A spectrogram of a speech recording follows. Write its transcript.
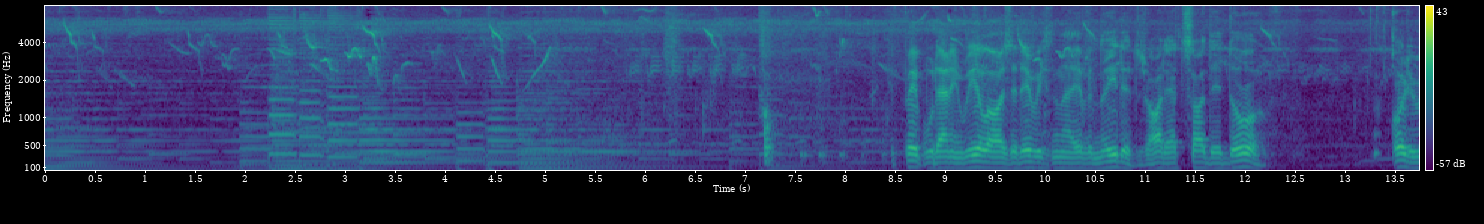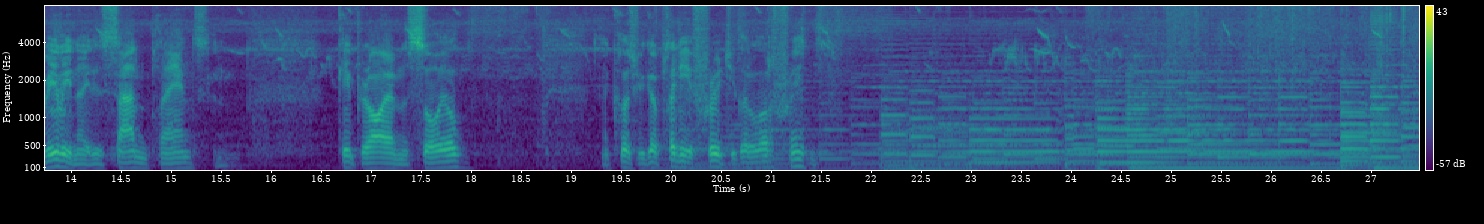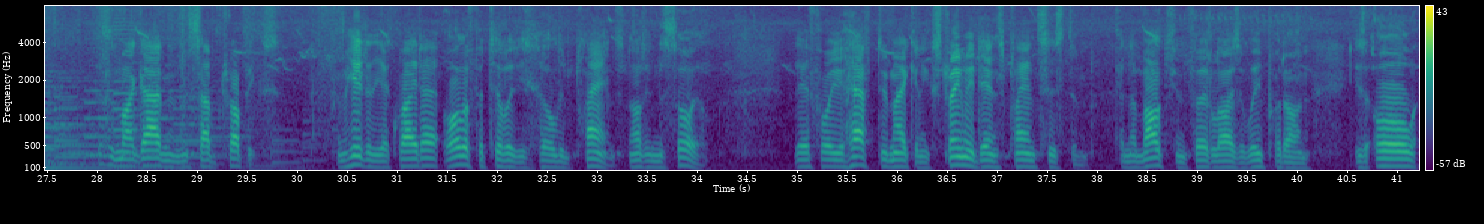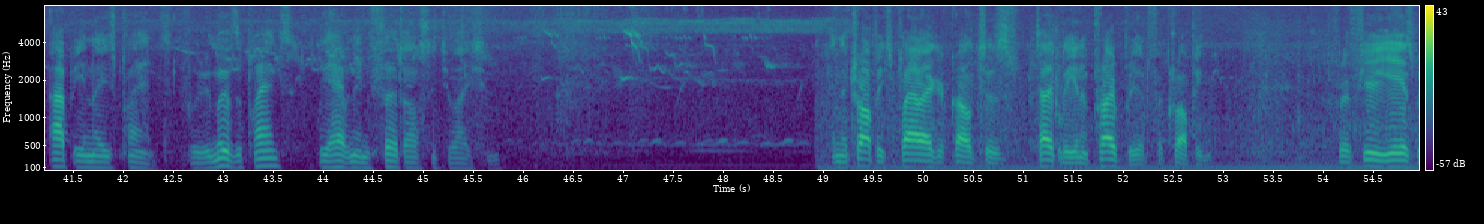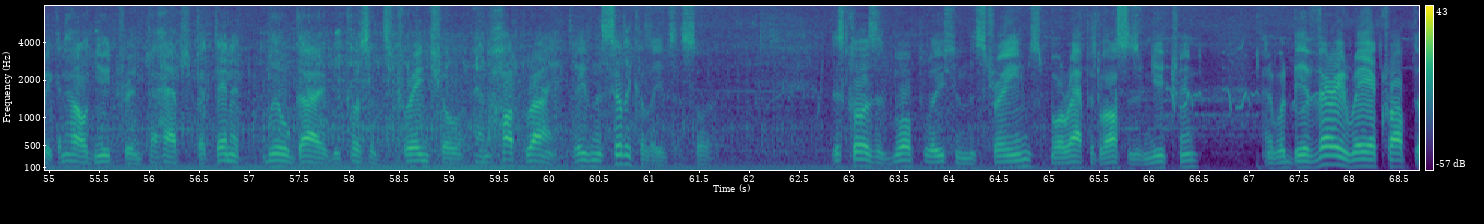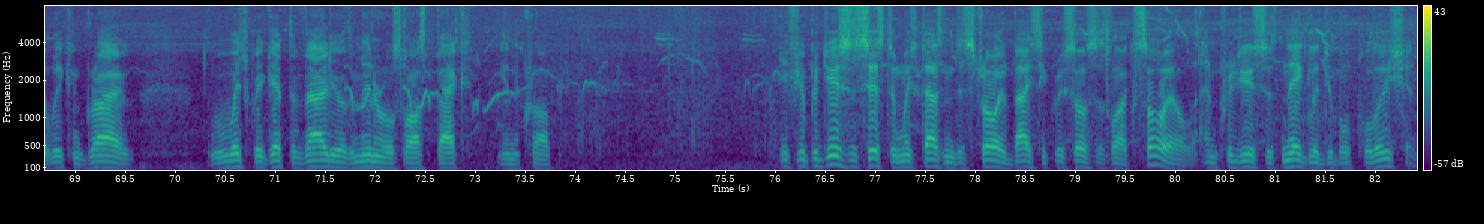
If people would only realise that everything they ever needed is right outside their door. All you really need is sun, plants, and keep your eye on the soil. And of course, if you've got plenty of fruit, you've got a lot of friends. This is my garden in the subtropics. From here to the equator, all the fertility is held in plants, not in the soil. Therefore, you have to make an extremely dense plant system, and the mulch and fertilizer we put on is all up in these plants. If we remove the plants, we have an infertile situation. In the tropics, plough agriculture is totally inappropriate for cropping. For a few years we can hold nutrient perhaps, but then it will go because it's torrential and hot rains. Even the silica leaves the soil. This causes more pollution in the streams, more rapid losses of nutrient, and it would be a very rare crop that we can grow which we get the value of the minerals lost back in the crop. If you produce a system which doesn't destroy basic resources like soil and produces negligible pollution,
